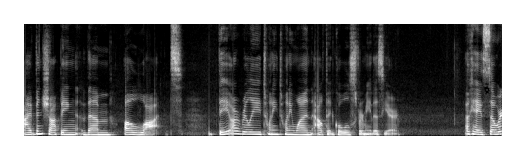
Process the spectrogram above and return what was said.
I've been shopping them a lot. They are really 2021 outfit goals for me this year. Okay, so we're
